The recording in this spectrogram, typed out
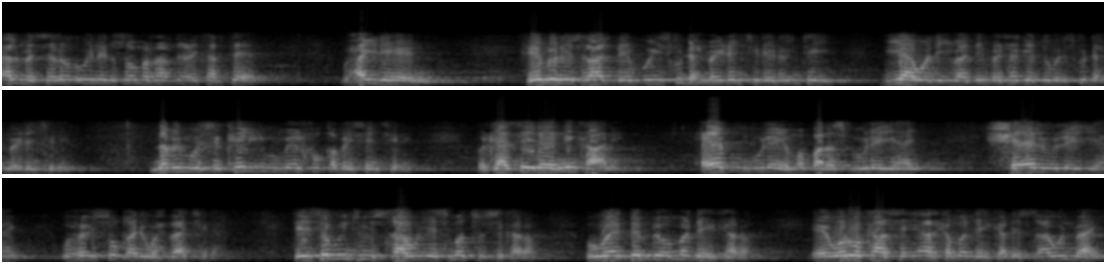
almasalo inaynu soo marraa dhici kartee waxay dhaheen reer banu israiil dee way isku dhex maydhan jireen oo intay biyaha wada yimaadeen bay rag dumar isku dhex jireen. Nabi muuse keligii buu meel ku qabaysan jiray. Markaasay dhaheen ninkaani ceeb unbuu leeyahay ma baras buu leeyahay sheeluu leeyahay wuxuu isu qarin waxbaa jira. Dee intuu isqaawiye isma tusi karo waa dembi oo ma dhihi karo. Ee warwakaas arka ma dhihi karo isqaawin maayo.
